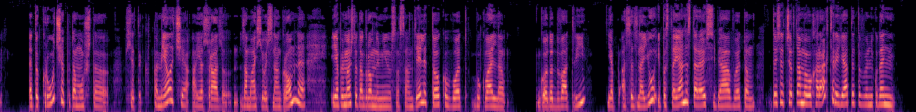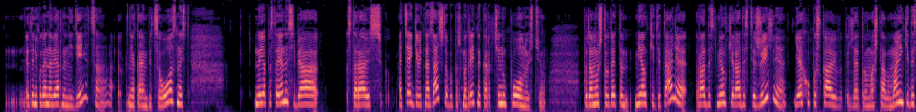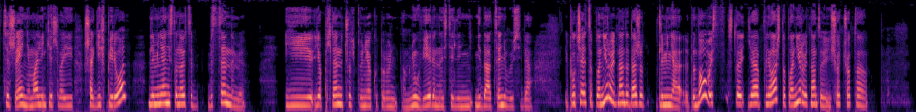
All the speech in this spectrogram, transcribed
это круче, потому что все так по мелочи, а я сразу замахиваюсь на огромное. И я понимаю, что это огромный минус на самом деле. Только вот буквально года два-три я осознаю и постоянно стараюсь себя в этом... То есть это черта моего характера, я от этого никуда не... Это никуда, наверное, не денется, некая амбициозность. Но я постоянно себя стараюсь оттягивать назад, чтобы посмотреть на картину полностью. Потому что вот это мелкие детали, радость, мелкие радости жизни, я их упускаю вот из-за этого масштаба. Маленькие достижения, маленькие свои шаги вперед для меня они становятся бесценными. И я постоянно чувствую некоторую там неуверенность или недооцениваю себя. И получается, планировать надо даже для меня. Это новость, что я поняла, что планировать надо еще что-то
